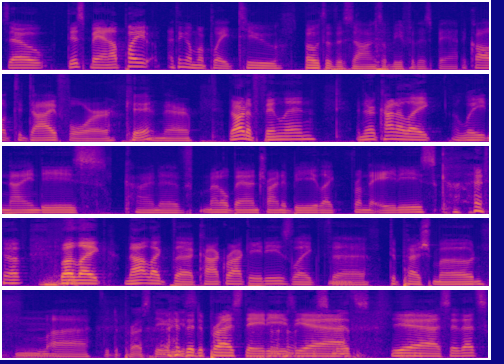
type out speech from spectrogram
So this band, I'll play. I think I'm gonna play two. Both of the songs will be for this band. They call it "To Die For." 'Kay. and they're they're out of Finland, and they're kind of like late '90s kind of metal band, trying to be like from the '80s, kind of, but like not like the cock rock '80s, like the Depeche Mode, Mm. uh, The depressed 80s. the depressed '80s. Yeah, The Smiths. yeah. So that's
